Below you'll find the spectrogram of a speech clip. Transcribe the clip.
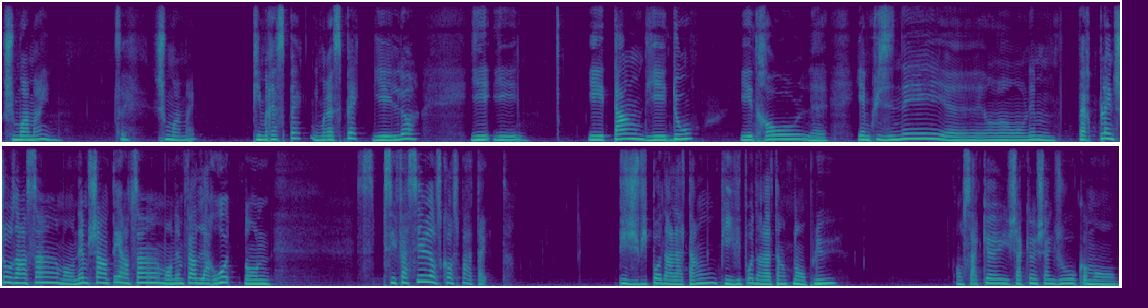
Je suis moi-même. Tu sais, je suis moi-même. Puis il me respecte, il me respecte. Il est là. Il est, tendre, il est doux, il est drôle. euh, il aime cuisiner. euh, on aime faire plein de choses ensemble. On aime chanter ensemble. On aime faire de la route. c'est facile, on se casse pas la tête. Puis je vis pas dans l'attente, puis il vit pas dans l'attente non plus. On s'accueille chacun chaque jour comme on,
